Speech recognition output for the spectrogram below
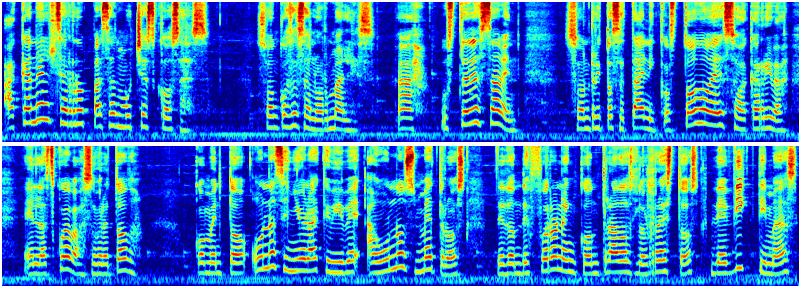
acá en el cerro pasan muchas cosas. Son cosas anormales. Ah, ustedes saben, son ritos satánicos, todo eso acá arriba, en las cuevas sobre todo comentó una señora que vive a unos metros de donde fueron encontrados los restos de víctimas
